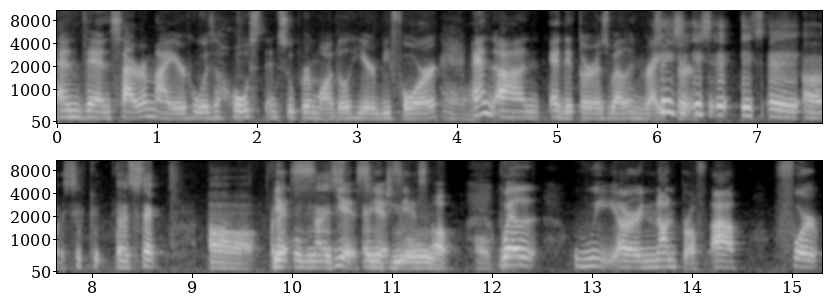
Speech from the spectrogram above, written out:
and then Sarah Meyer, who was a host and supermodel here before, and an editor as well and writer. So it's, it's, it's a uh, secu- uh, sec uh, recognized yes, NGO. Yes, yes, up. Okay. Well, we are non-prof. Uh, for,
